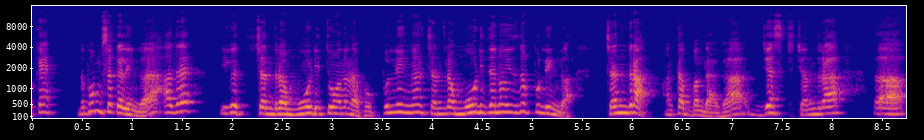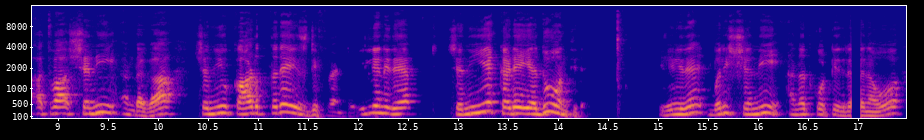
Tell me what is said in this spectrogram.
ಓಕೆ ನಪುಂಸಕಲಿಂಗ ಆದ್ರೆ ಈಗ ಚಂದ್ರ ಮೂಡಿತು ಅಂದ್ರೆ ನಪು ಪುಲ್ಲಿಂಗ, ಚಂದ್ರ ಮೂಡಿದನು ಇಸ್ ಪುಲ್ಲಿಂಗ. ಚಂದ್ರ ಅಂತ ಬಂದಾಗ ಜಸ್ಟ್ ಚಂದ್ರ ಅಥವಾ ಶನಿ ಅಂದಾಗ ಶನಿಯು ಕಾಡುತ್ತದೆ ಇಸ್ ಡಿಫ್ರೆಂಟ್ ಇಲ್ಲೇನಿದೆ? ಶನಿಯೇ ಕಡೆಯದು ಅಂತಿದೆ. ಏನಿದೆ ಬರೀ ಶನಿ ಅನ್ನೋದು ಕೊಟ್ಟಿದ್ರೆ ನಾವು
